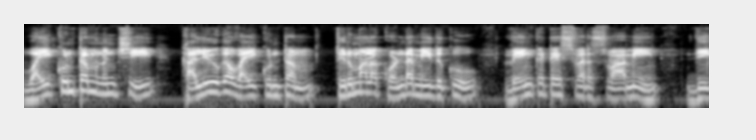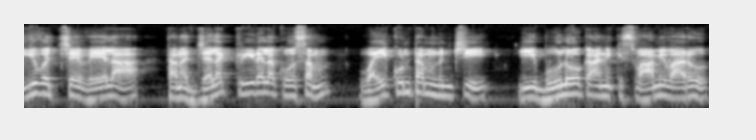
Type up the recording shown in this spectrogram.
వైకుంఠం నుంచి కలియుగ వైకుంఠం తిరుమల కొండ మీదుకు వెంకటేశ్వర స్వామి దిగివచ్చే వేళ తన జలక్రీడల కోసం వైకుంఠం నుంచి ఈ భూలోకానికి స్వామివారు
